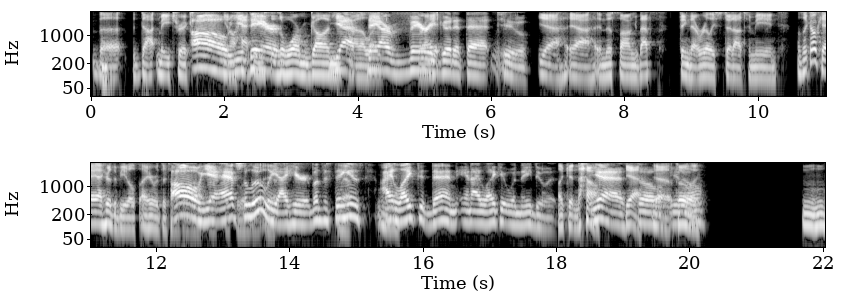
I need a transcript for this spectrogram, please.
the the dot matrix. Oh, you know, yeah, happiness they're- is a warm gun. Yes, they like- are very right? good at that too. Yeah, yeah. In this song, that's thing that really stood out to me. And I was like, okay, I hear the Beatles. I hear what they're talking Oh about. yeah, Just bit, absolutely. yeah. I hear it, but the thing Yeah. is, I liked it then, and I like it when they do it. like it now. yeah, yeah, so yeah, totally. know.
